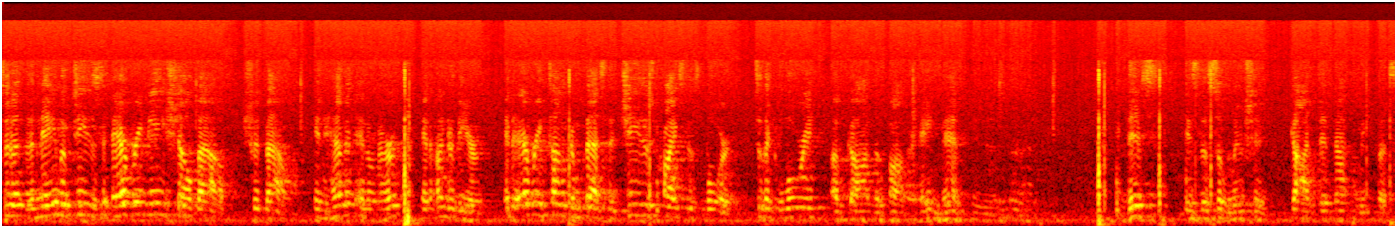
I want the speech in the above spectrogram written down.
so that the name of Jesus, every knee shall bow, should bow, in heaven and on earth and under the earth, and every tongue confess that Jesus Christ is Lord, to the glory of God the Father. Amen. This is the solution. God did not leave us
